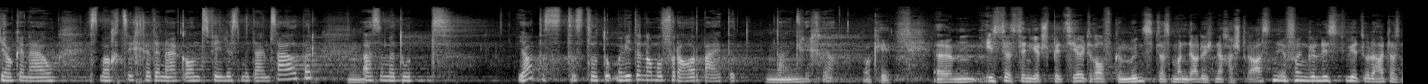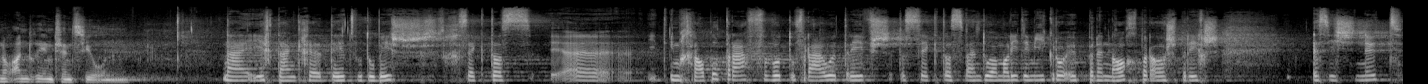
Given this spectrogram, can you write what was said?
Ja, genau. Es macht sicher dann auch ganz vieles mit einem selber. Mhm. Also man tut, ja, das, das tut man wieder nochmal verarbeitet, mhm. denke ich, ja. Okay. Ähm, ist das denn jetzt speziell darauf gemünzt, dass man dadurch nachher Straßenevangelist wird oder hat das noch andere Intentionen? Nein, ich denke, dort, wo du bist, ich sage das äh, im Krabbeltreffen, wo du Frauen triffst, das sagt das, wenn du einmal in dem Mikro jemanden, einen Nachbar ansprichst, es ist nicht,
